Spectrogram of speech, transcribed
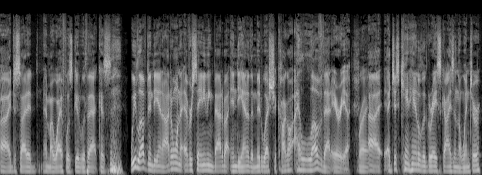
I decided, and my wife was good with that because we loved Indiana. I don't want to ever say anything bad about Indiana, the Midwest, Chicago. I love that area. Right. Uh, I just can't handle the gray skies in the winter.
